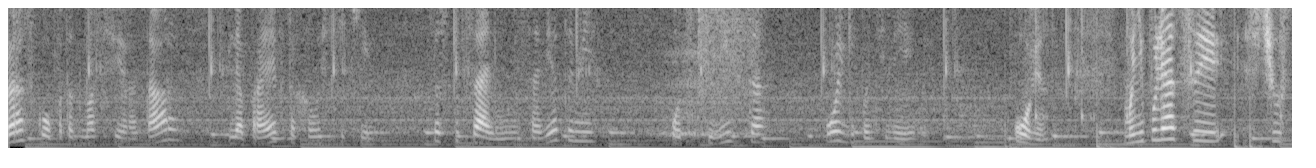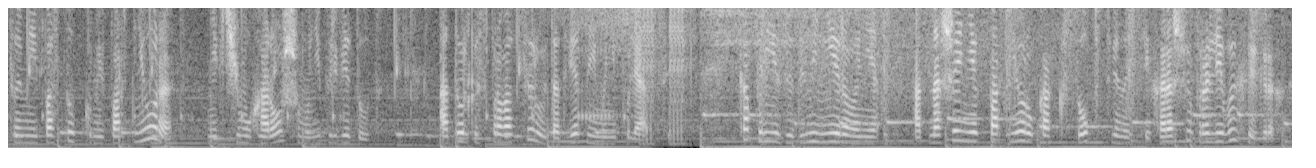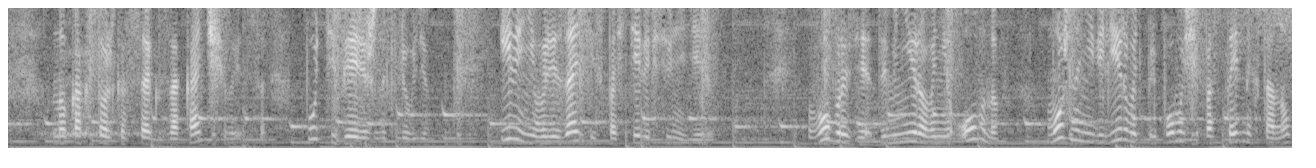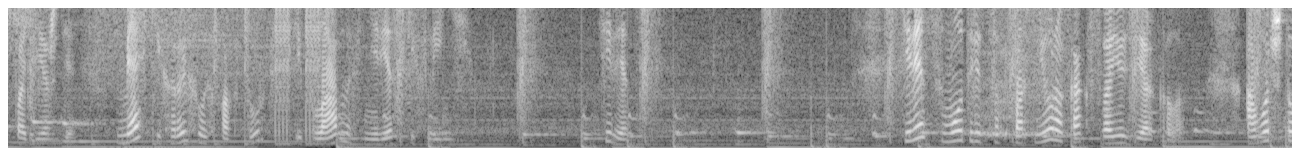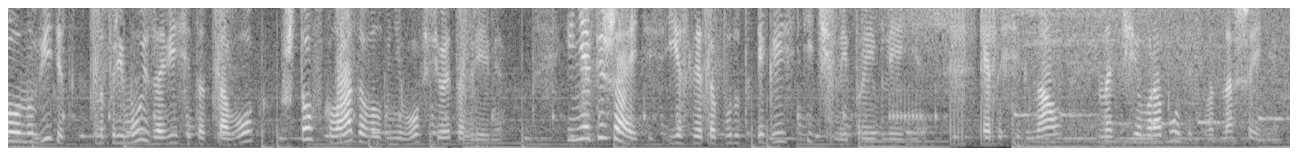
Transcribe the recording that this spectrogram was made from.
Гороскоп от атмосфера Тара для проекта «Холостяки» со специальными советами от стилиста Ольги Пантелеевой. Овен. Манипуляции с чувствами и поступками партнера ни к чему хорошему не приведут, а только спровоцируют ответные манипуляции. Капризы, доминирование, отношение к партнеру как к собственности хороши в ролевых играх, но как только секс заканчивается, будьте бережны к людям или не вылезайте из постели всю неделю. В образе доминирования овнов можно нивелировать при помощи пастельных тонов в одежде, мягких рыхлых фактур и плавных нерезких линий. Телец. Телец смотрится в партнера как в свое зеркало. А вот что он увидит, напрямую зависит от того, что вкладывал в него все это время. И не обижайтесь, если это будут эгоистичные проявления. Это сигнал, над чем работать в отношениях.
